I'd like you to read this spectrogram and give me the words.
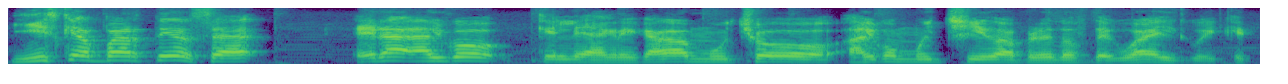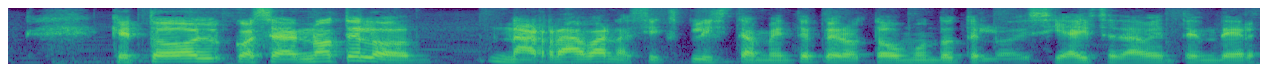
Y es que aparte, o sea, era algo que le agregaba mucho, algo muy chido a Breath of the Wild, güey. Que, que todo, o sea, no te lo narraban así explícitamente, pero todo el mundo te lo decía y se daba a entender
